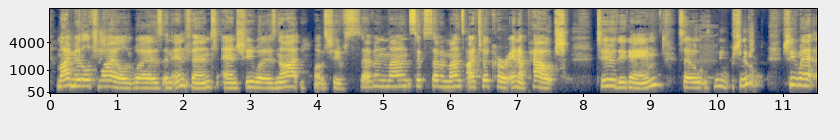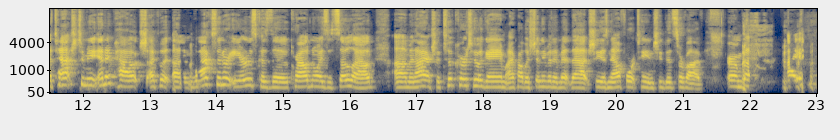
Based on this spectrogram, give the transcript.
my middle child was an infant, and she was not. What was she? Seven months, six, seven months. I took her in a pouch to the game. So she, she, she went attached to me in a pouch. I put um, wax in her ears because the crowd noise is so loud. Um, and I actually took her to a game. I probably shouldn't even admit that. She is now 14. She did survive. Um, but I,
